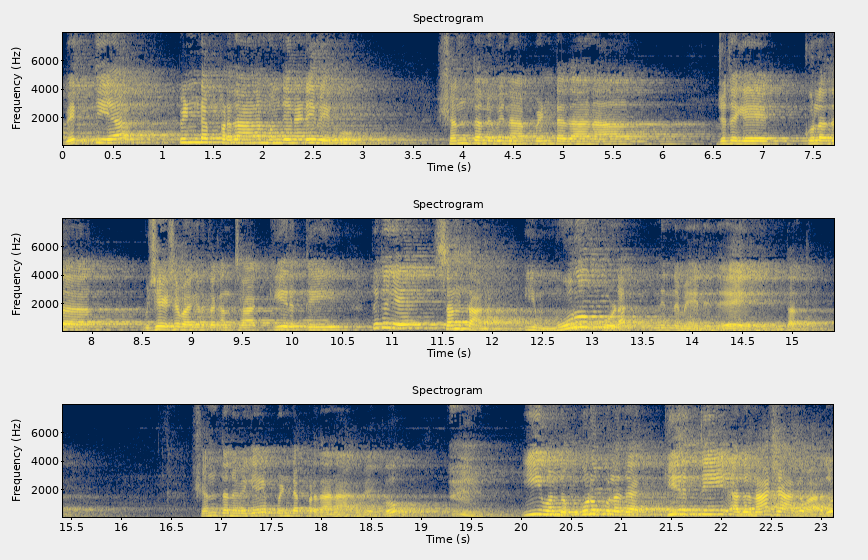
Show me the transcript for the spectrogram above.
ವ್ಯಕ್ತಿಯ ಪಿಂಡ ಪ್ರದಾನ ಮುಂದೆ ನಡೀಬೇಕು. ಶಂತನುವಿನ ಪಿಂಡದಾನ ಜೊತೆಗೆ ಕುಲದ ವಿಶೇಷವಾಗಿರತಕ್ಕಂಥ ಕೀರ್ತಿ, ಜೊತೆಗೆ ಸಂತಾನ, ಈ ಮೂರೂ ಕೂಡ ನಿನ್ನ ಮೇಲಿದೆ ಅಂತಂದು ಶಂತನುವಿಗೆ ಪಿಂಡ ಪ್ರದಾನ ಆಗಬೇಕು. ಈ ಒಂದು ಕುರುಕುಲದ ಕೀರ್ತಿ ಅದು ನಾಶ ಆಗಬಾರದು.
